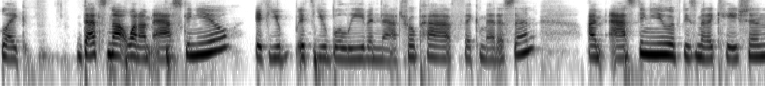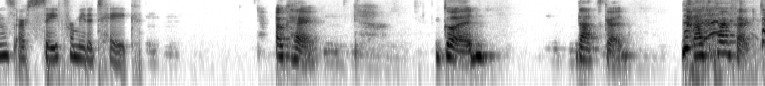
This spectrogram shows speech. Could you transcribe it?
like that's not what i'm asking you if you if you believe in naturopathic medicine i'm asking you if these medications are safe for me to take Okay. good. That's good. That's perfect.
